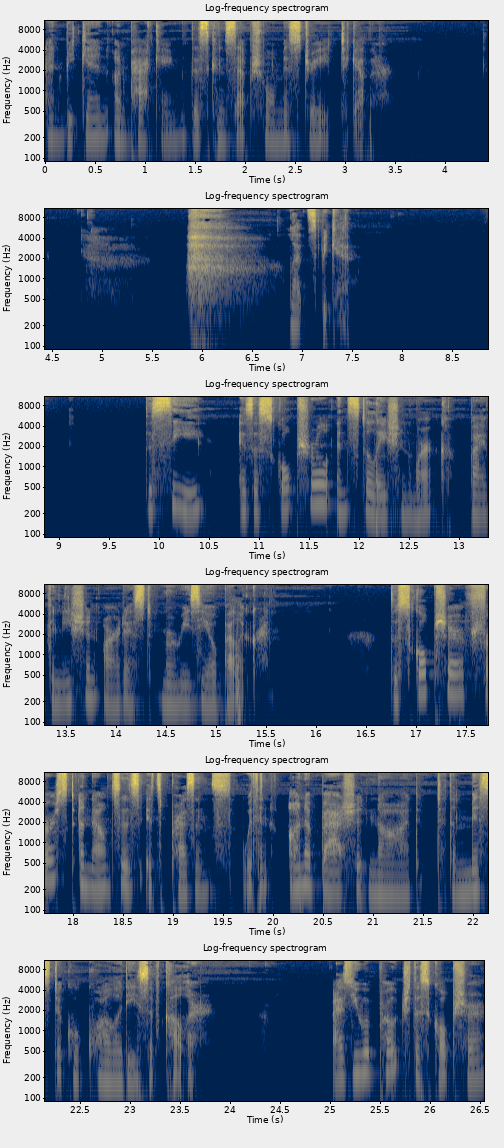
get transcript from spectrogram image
and begin unpacking this conceptual mystery together. Let's begin. The Sea is a sculptural installation work by Venetian artist Maurizio Pellegrin. The sculpture first announces its presence with an unabashed nod to the mystical qualities of color. As you approach the sculpture,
